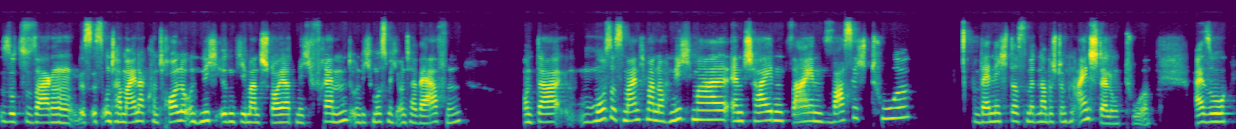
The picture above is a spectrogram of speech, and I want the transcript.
sozusagen, es ist unter meiner Kontrolle und nicht irgendjemand steuert mich fremd und ich muss mich unterwerfen. Und da muss es manchmal noch nicht mal entscheidend sein, was ich tue, wenn ich das mit einer bestimmten Einstellung tue. Also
